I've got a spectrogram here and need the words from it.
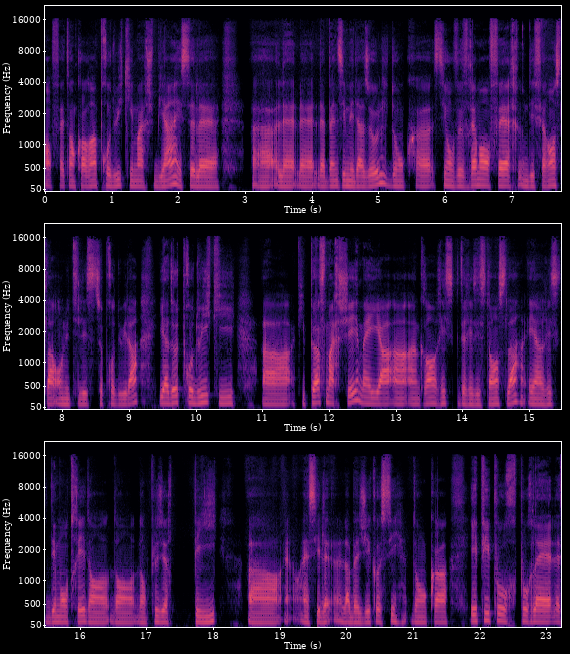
en fait encore un produit qui marche bien et c'est le, euh, benzimidazole. Donc, euh, si on veut vraiment faire une différence, là, on utilise ce produit-là. Il y a d'autres produits qui, qui peuvent marcher, mais il y a un, grand risque de résistance là et un risque démontré dans, dans, dans plusieurs pays. Euh, ainsi la, Belgique aussi. Donc, et puis pour pour les, les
